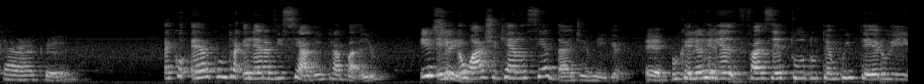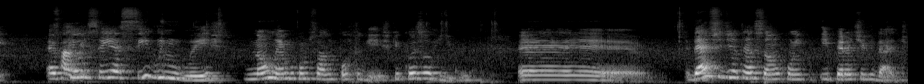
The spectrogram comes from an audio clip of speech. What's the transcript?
Caraca. É Era contra... Ele era viciado em trabalho. Isso Ele- aí. eu acho que era ansiedade, amiga. É. Porque ele Eu- queria fazer tudo o tempo inteiro e. É porque sabe? eu sei a sigla em inglês, não lembro como se fala em português. Que coisa horrível. É... Déficit de atenção com hi- hiperatividade.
